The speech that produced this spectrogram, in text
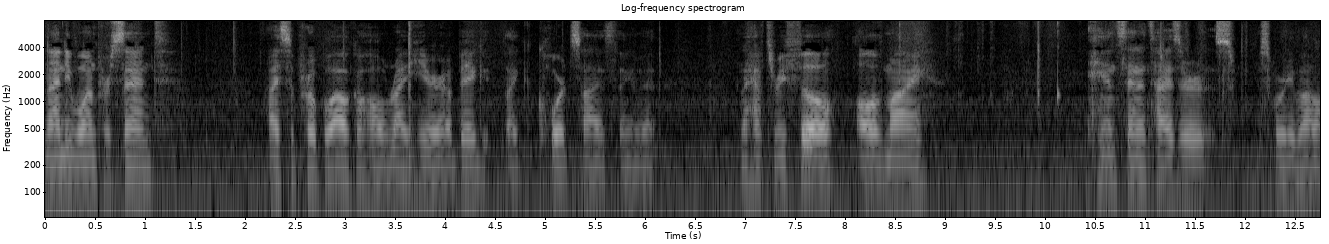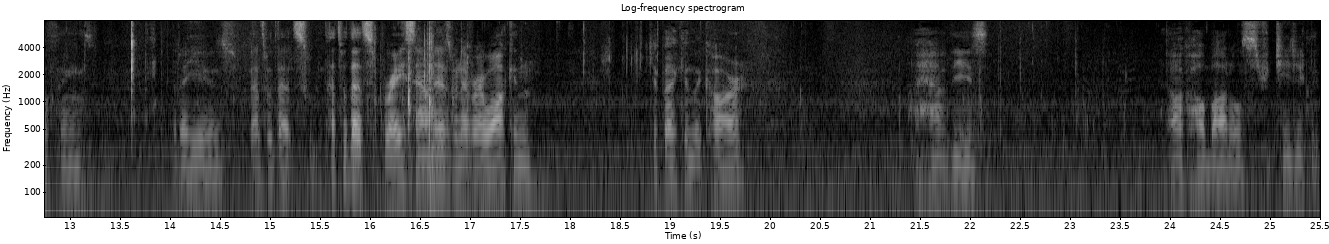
91% isopropyl alcohol right here, a big like quart size thing of it. And I have to refill all of my hand sanitizer squirty bottle things that I use. That's what that's that's what that spray sound is whenever I walk and get back in the car. I have these alcohol bottles strategically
